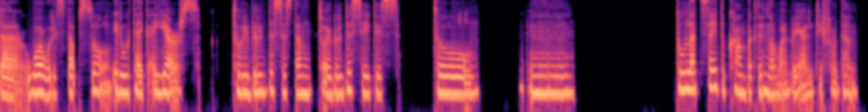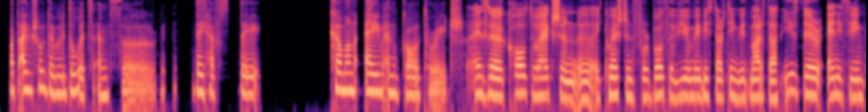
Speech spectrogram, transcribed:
the war will stop soon, it will take years to rebuild the system, to rebuild the cities, to um, to let's say to come back to normal reality for them. But I'm sure they will do it, and uh, they have they common aim and goal to reach. As a call to action, uh, a question for both of you, maybe starting with Marta, is there anything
